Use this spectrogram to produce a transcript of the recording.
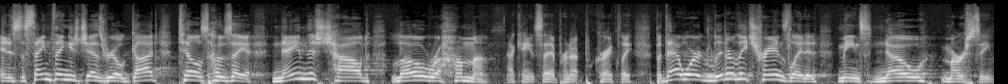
and it's the same thing as Jezreel. God tells Hosea, name this child Lo Ruhamah. I can't say it correctly, but that word literally translated means no mercy.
